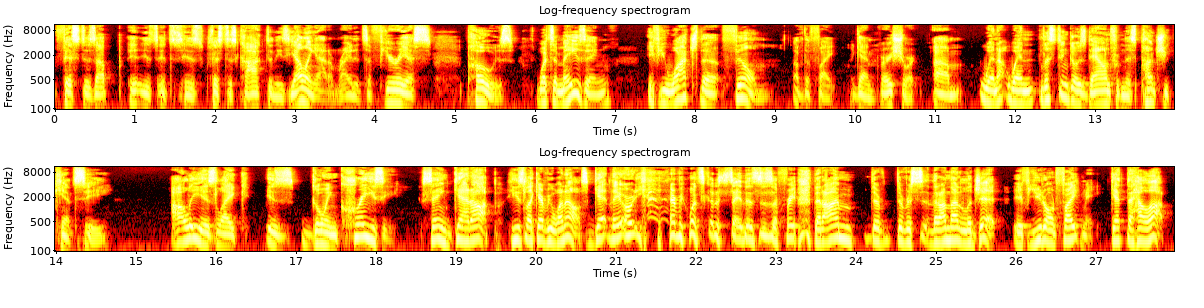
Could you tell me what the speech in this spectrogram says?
fist is up, it's, it's his fist is cocked and he's yelling at him, right? It's a furious pose. What's amazing, if you watch the film of the fight, again, very short, um, when when Liston goes down from this punch you can't see, Ali is like is going crazy, saying "Get up." He's like everyone else. Get they already everyone's going to say this is a free that I'm the, the that I'm not legit if you don't fight me. Get the hell up.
